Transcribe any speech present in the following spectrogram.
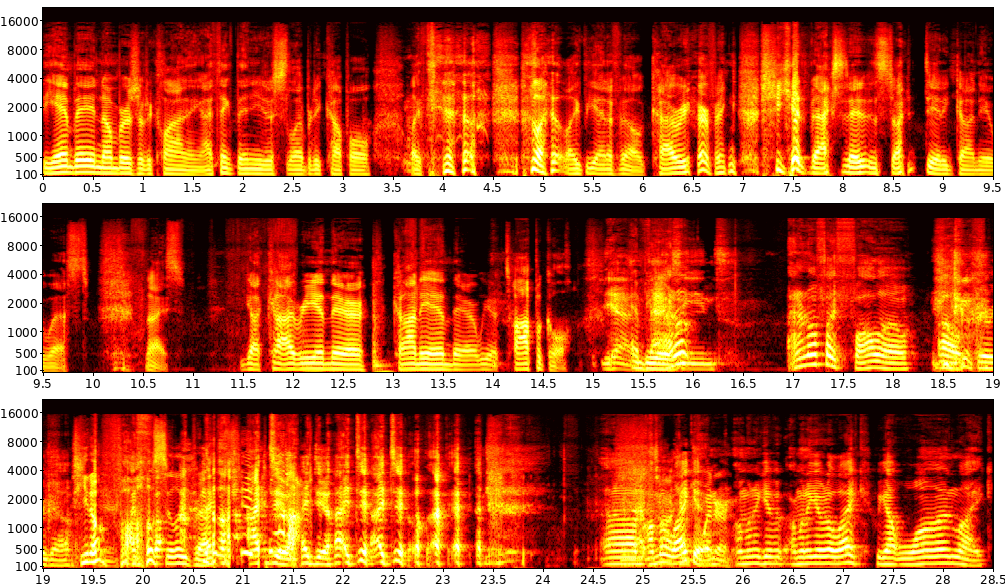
The NBA numbers are declining. I think they need a celebrity couple like like, like the NFL. Kyrie Irving should get vaccinated and start dating Kanye West. Nice. You got Kyrie in there, Kanye in there. We are topical. yeah, NBA. I don't- I don't know if I follow. Oh, here we go. You don't follow fo- silly breakfast. I do, I do, I do, I do. um, that's I'm gonna talking like it. I'm gonna give it. I'm gonna give it a like. We got one like.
